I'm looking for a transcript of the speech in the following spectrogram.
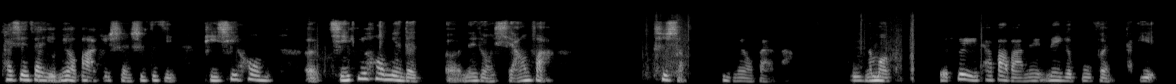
他现在也没有办法去审视自己脾气后呃情绪后面的呃那种想法是什么，没有办法。那么对于他爸爸那那个部分，也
